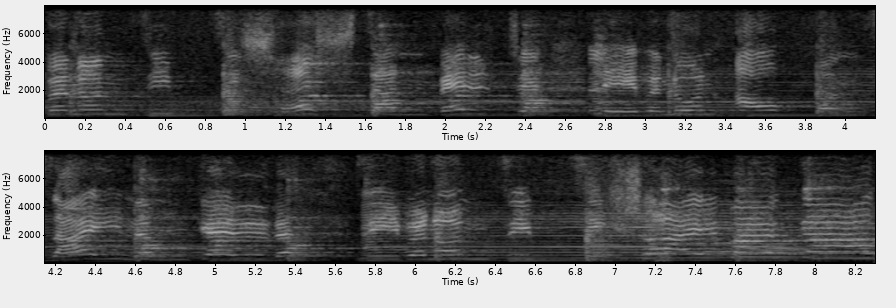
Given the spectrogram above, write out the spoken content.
77 Rechtsanwälte leben nun auch von seinem Gelde. 77 Schreiber gar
